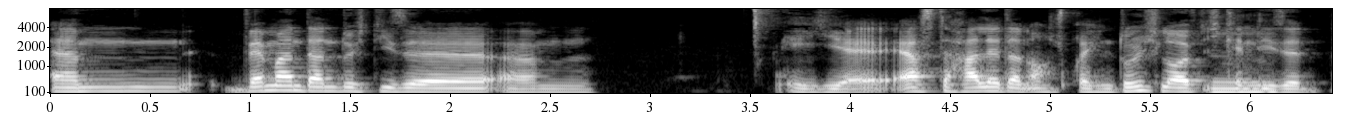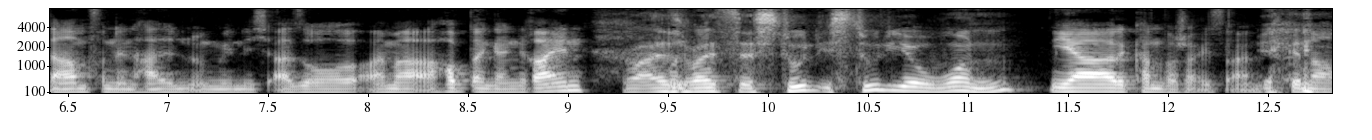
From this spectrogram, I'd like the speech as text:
ähm, wenn man dann durch diese ähm, hier erste Halle dann auch entsprechend durchläuft. Ich mhm. kenne diese Namen von den Hallen irgendwie nicht. Also einmal Haupteingang rein. Also und, weißt du, Studio, Studio One? Ja, kann wahrscheinlich sein, genau.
